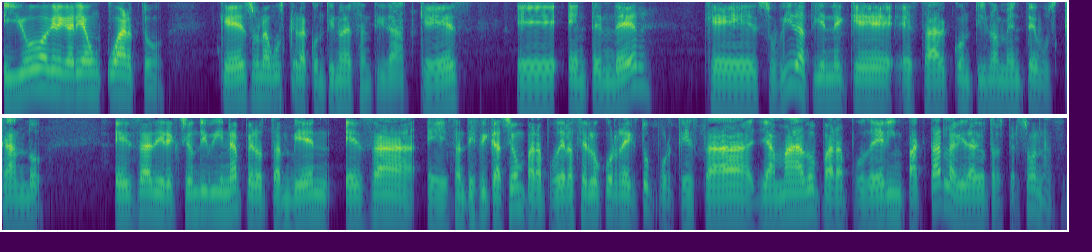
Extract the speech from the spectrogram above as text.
Y yo agregaría un cuarto, que es una búsqueda continua de santidad, que es eh, entender que su vida tiene que estar continuamente buscando esa dirección divina, pero también esa eh, santificación para poder hacer lo correcto, porque está llamado para poder impactar la vida de otras personas.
